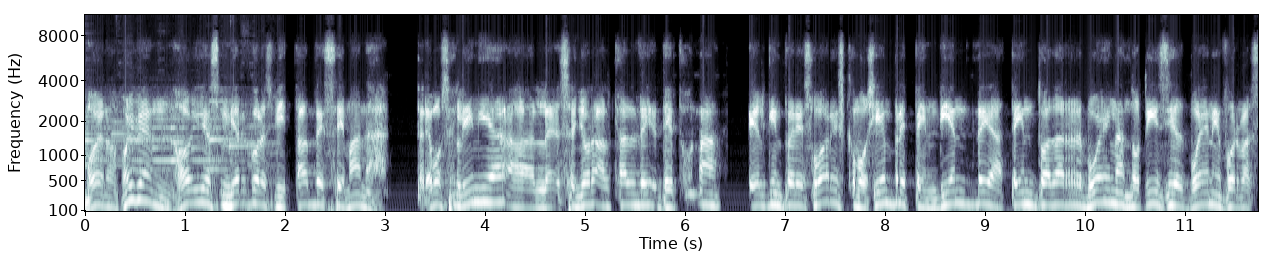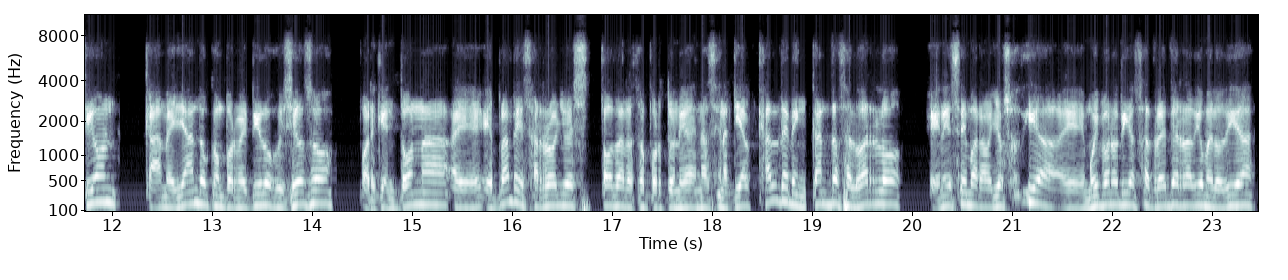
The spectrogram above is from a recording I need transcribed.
Bueno, muy bien. Hoy es miércoles, mitad de semana. Tenemos en línea al señor alcalde de Tona, Elgin Pérez Suárez, como siempre, pendiente, atento a dar buenas noticias, buena información, camellando, comprometido, juicioso porque en Tona eh, el plan de desarrollo es todas las oportunidades nacen aquí. Alcalde, me encanta saludarlo en ese maravilloso día. Eh, muy buenos días a través de Radio Melodía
